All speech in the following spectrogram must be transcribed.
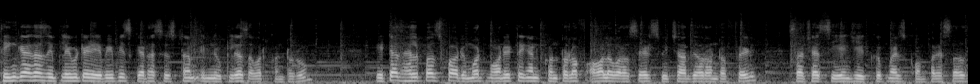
ThinkGas has implemented ABB SCADA system in Nucleus, our control room. It has helped us for remote monitoring and control of all our assets which are there on the field, such as CNG equipments, compressors,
